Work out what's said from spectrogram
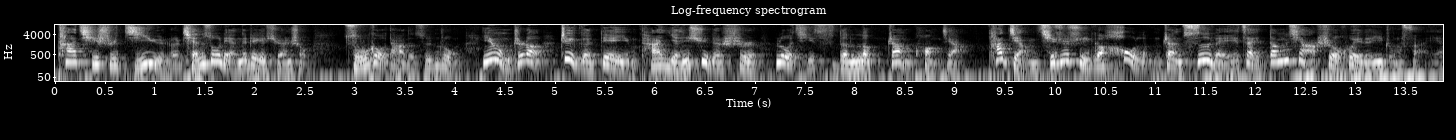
它其实给予了前苏联的这个选手足够大的尊重，因为我们知道这个电影它延续的是洛奇斯的冷战框架。他讲的其实是一个后冷战思维在当下社会的一种反应，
